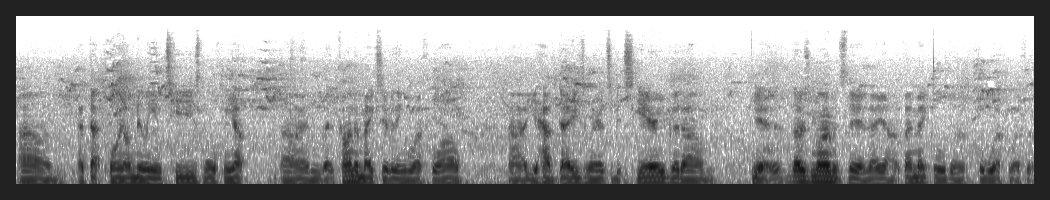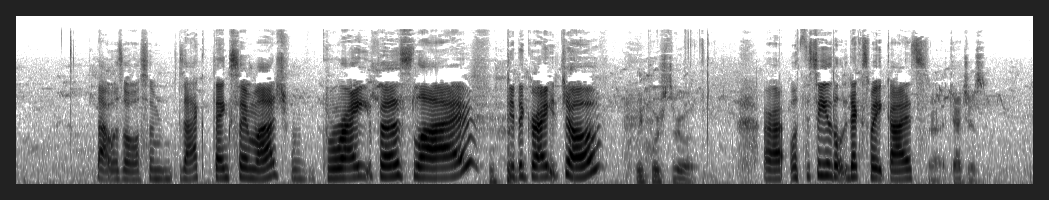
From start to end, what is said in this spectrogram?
Um, at that point, I'm nearly in tears walking up, and it kind of makes everything worthwhile. you have days where it's a bit scary, but um, yeah, those moments there, they, they make all the, the work worth it. That was awesome. Zac, thanks so much. Great first live. Did a great job. we pushed through it. All right. Well, see you next week, guys. All right. Catch us.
